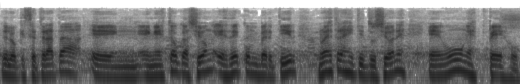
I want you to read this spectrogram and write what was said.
de lo que se trata en, en esta ocasión es de convertir nuestras instituciones en un espejo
